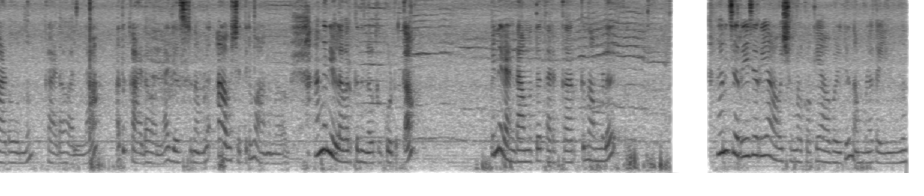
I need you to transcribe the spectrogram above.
കടമൊന്നും കടമല്ല. അത് കടമല്ല ജസ്റ്റ് നമ്മൾ ആവശ്യത്തിന് വാങ്ങുന്നതാണ്. അങ്ങനെയുള്ളവർക്ക് നിങ്ങൾക്ക് കൊടുക്കാം. പിന്നെ രണ്ടാമത്തെ തരക്കാർക്ക് നമ്മൾ അങ്ങനെ ചെറിയ ചെറിയ ആവശ്യങ്ങൾക്കൊക്കെ അവർ നമ്മളെ കയ്യിൽ നിന്ന്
